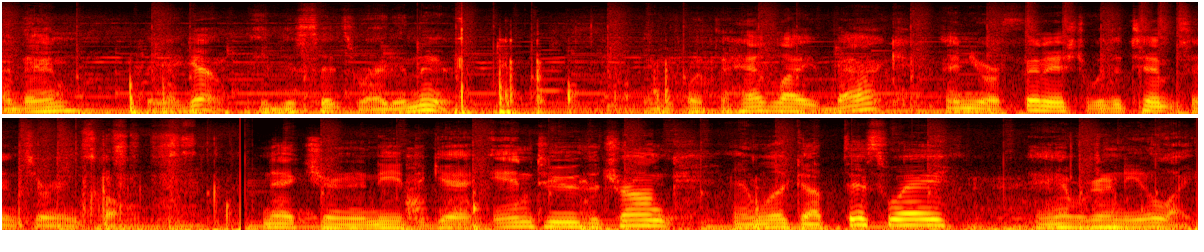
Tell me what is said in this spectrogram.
And then there you go. It just sits right in there. And you put the headlight back and you're finished with the temp sensor install. Next, you're gonna need to get into the trunk and look up this way and we're gonna need a light.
